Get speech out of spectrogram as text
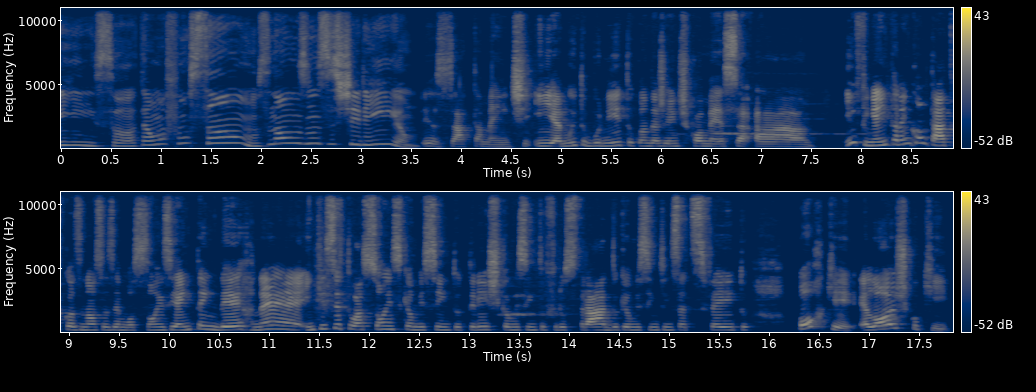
Isso, até uma função, senão elas não existiriam. Exatamente. E é muito bonito quando a gente começa a enfim, a entrar em contato com as nossas emoções e a entender, né, em que situações que eu me sinto triste, que eu me sinto frustrado, que eu me sinto insatisfeito. Por quê? É lógico que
